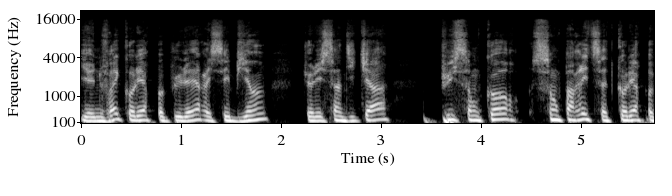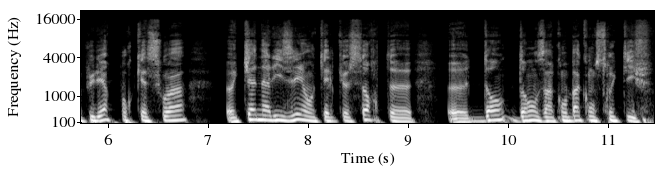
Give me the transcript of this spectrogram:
il y a une vraie colère populaire et c'est bien que les syndicats puissent encore s'emparer de cette colère populaire pour qu'elle soit euh, canalisée en quelque sorte euh, euh, dans, dans un combat constructif.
